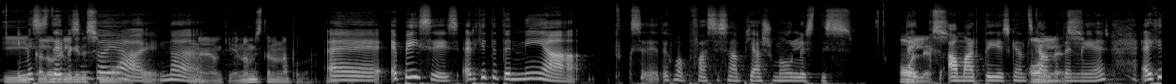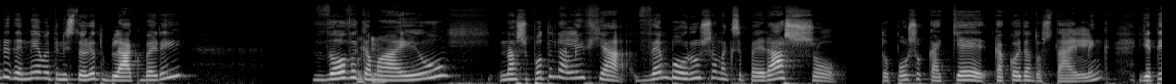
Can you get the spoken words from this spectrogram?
η Miss Davis είναι το AI, ναι. Ναι, okay. νόμιζα ήταν ανάποδα. Ε, επίσης, έρχεται ταινία, ξέρετε, έχουμε αποφασίσει να πιάσουμε όλες τις Όλες. αμαρτίες και να τις Όλες. κάνουμε ταινίες. Έρχεται ταινία με την ιστορία του Blackberry, 12 okay. Μαΐου. Να σου πω την αλήθεια, δεν μπορούσα να ξεπεράσω το πόσο κακέ, κακό ήταν το styling, γιατί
